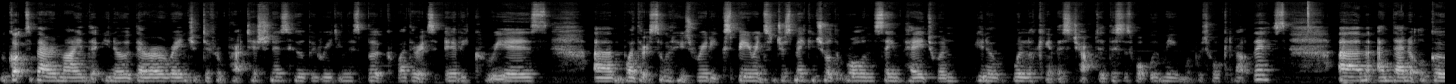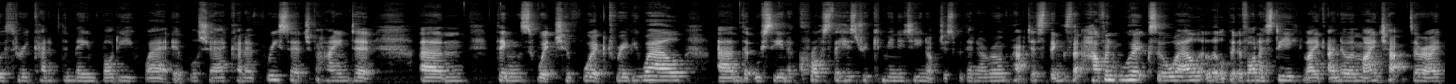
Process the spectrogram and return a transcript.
we've got to bear in mind that you know there are a range of different practitioners who will be reading this book whether it's early careers um, whether it's someone who's really experienced and just making sure that we're all on the same page when you know, we're looking at this chapter, this is what we mean when we're talking about this. Um, and then it'll go through kind of the main body where it will share kind of research behind it, um, things which have worked really well well, um, that we've seen across the history community, not just within our own practice, things that haven't worked so well, a little bit of honesty. Like I know in my chapter, I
